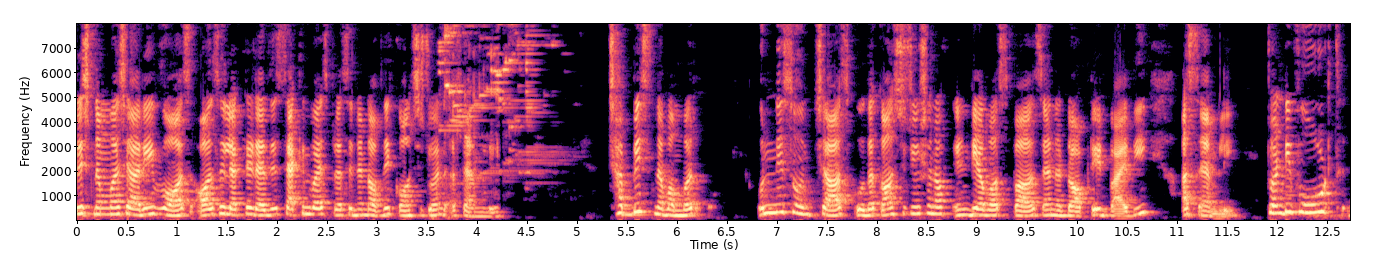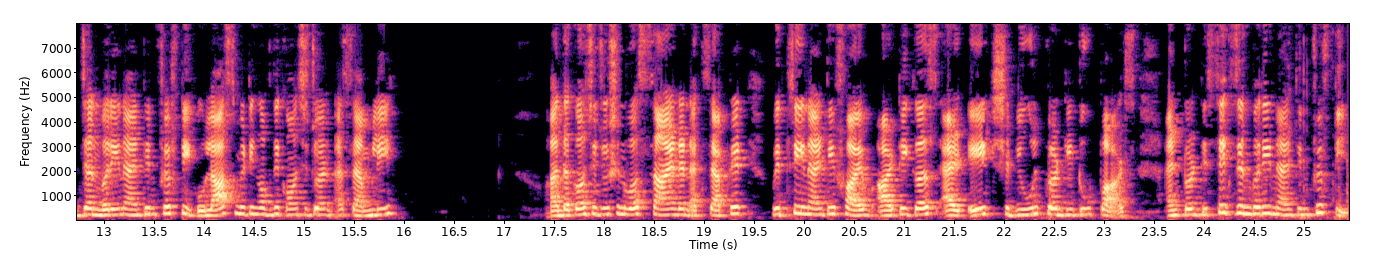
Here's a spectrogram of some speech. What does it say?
Krishnamachari was also elected as the second vice president of the constituent assembly 26 नवंबर उन्नीस सौ उनचास को the constitution of India was passed and adopted by the assembly 24th जनवरी 1950 को last meeting of the constituent assembly Uh, the constitution was signed and accepted with 395 articles at 8 schedule 22 parts and 26 january 1950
